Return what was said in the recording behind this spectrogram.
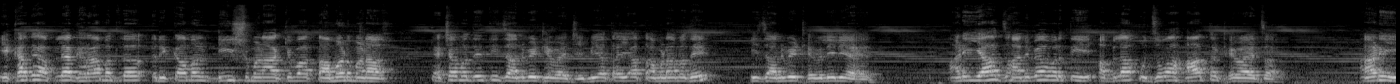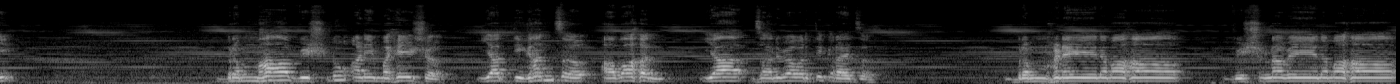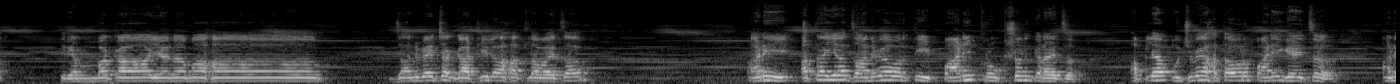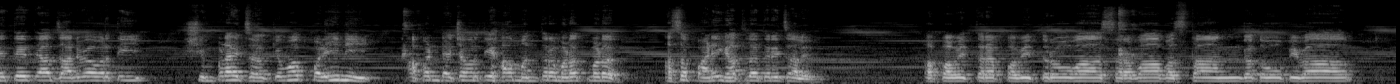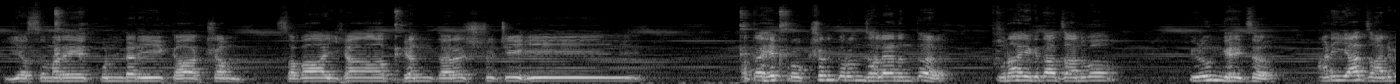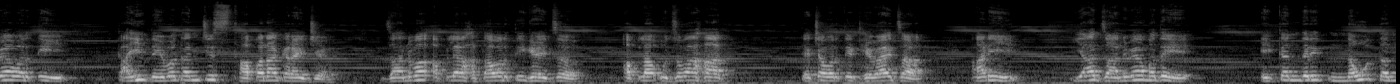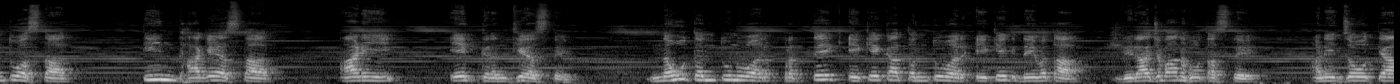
एखाद्या आपल्या घरामधलं रिकामं डिश म्हणा किंवा तामण म्हणा त्याच्यामध्ये ती जानवी ठेवायची. मी आता या तांबडामध्ये ही जानवी ठेवलेली आहेत. आणि या जानव्यावरती आपला उजवा हात ठेवायचा. आणि ब्रह्मा विष्णू आणि महेश या तिघांचं आवाहन या जानव्यावरती करायचं. ब्रह्मणे नमहा विष्णवे नमहा त्र्यंबकाय नमः. जानव्याच्या गाठीला हात लावायचा. आणि आता या जानव्यावरती पाणी प्रोक्षण करायचं. आपल्या उजव्या हातावर पाणी घ्यायचं आणि ते त्या जानव्यावरती शिंपडायचं किंवा पळीनी आपण त्याच्यावरती हा मंत्र म्हणत म्हणत असं पाणी घातलं तरी चालेल. अपवित्र पवित्रो वा सर्वावस्थांगतोऽपि वा। यस्मरेत पुंडरी काक्षम सबाह्याभ्यंतर शुचिः आता हे प्रोक्षण करून झाल्यानंतर पुन्हा एकदा जानवं पिळून घ्यायचं आणि या जानव्यावरती काही देवतांची स्थापना करायची. जानवं आपल्या हातावरती घ्यायचं आपला उजवा हात त्याच्यावरती ठेवायचा आणि या जानव्यामध्ये एकंदरीत नऊ तंतू असतात तीन धागे असतात आणि एक ग्रंथी असते. नऊ तंतूंवर प्रत्येक एकेका तंतूवर एक एक देवता विराजमान होत असते आणि जो त्या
